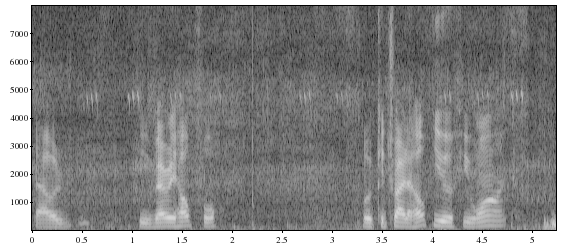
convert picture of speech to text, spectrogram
that would be very helpful. We could try to help you if you want. Yeah,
